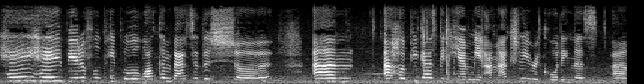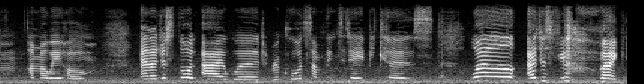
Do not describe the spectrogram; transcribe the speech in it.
Hey, hey, beautiful people. Welcome back to the show. Um, I hope you guys can hear me. I'm actually recording this um, on my way home. And I just thought I would record something today because, well, I just feel like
